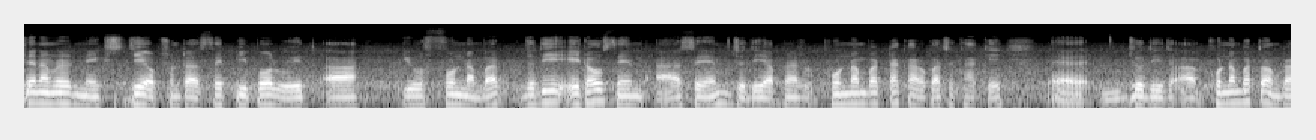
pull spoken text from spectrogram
দেন আমরা নেক্সট যে অপশনটা আছে people with your phone number যদি এটাও সেম সেম যদি আপনার ফোন নাম্বারটা কারও কাছে থাকে যদি ফোন নাম্বার তো আমরা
